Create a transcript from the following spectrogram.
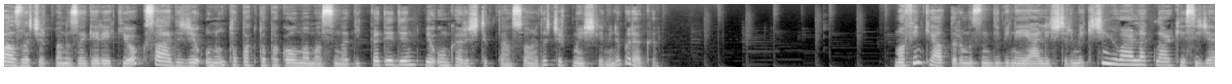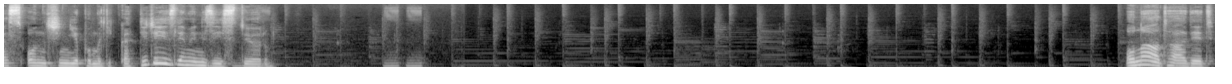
Fazla çırpmanıza gerek yok. Sadece unun topak topak olmamasına dikkat edin ve un karıştıktan sonra da çırpma işlemini bırakın. Muffin kağıtlarımızın dibine yerleştirmek için yuvarlaklar keseceğiz. Onun için yapımı dikkatlice izlemenizi istiyorum. 16 adet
